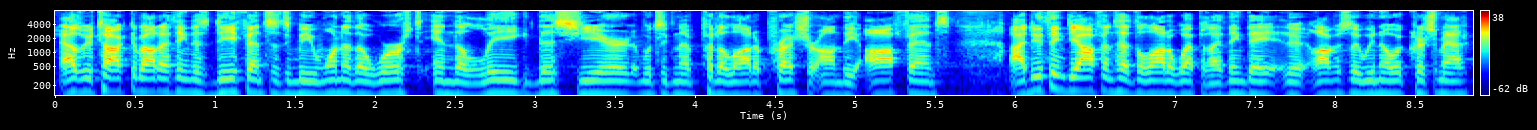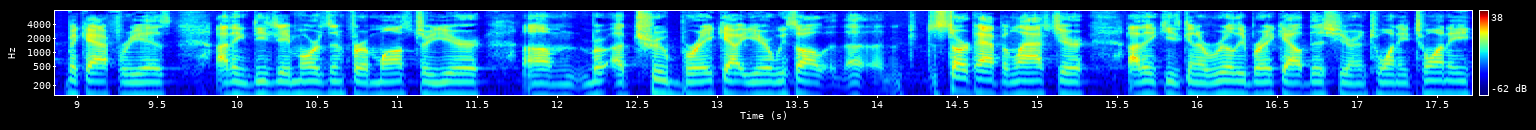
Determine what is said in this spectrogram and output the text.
As we talked about, I think this defense is going to be one of the worst in the league this year, which is going to put a lot of pressure on the offense. I do think the offense has a lot of weapons. I think they obviously we know what Christian McCaffrey is. I think DJ Moore's in for a monster year, um, a true breakout year. We saw uh, start to happen last year. I think he's going to really break out this year in 2020.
